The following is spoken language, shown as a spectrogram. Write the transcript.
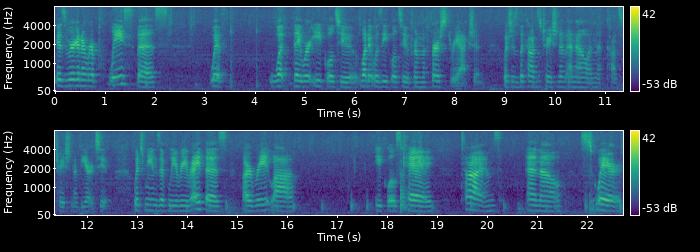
is we're going to replace this with what they were equal to, what it was equal to from the first reaction, which is the concentration of NO and the concentration of BR2. Which means if we rewrite this, our rate law equals K times NO squared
